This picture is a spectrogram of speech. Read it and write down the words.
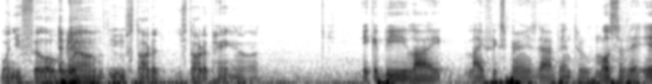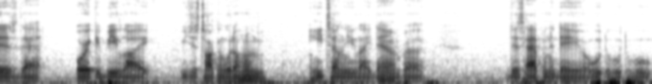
when you feel overwhelmed, you started you started painting? Or it could be like life experience that I've been through. Most of it is that, or it could be like you just talking with a homie, and he telling you like, "Damn, bruh, this happened today," or "Whoop the whoop whoop,"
